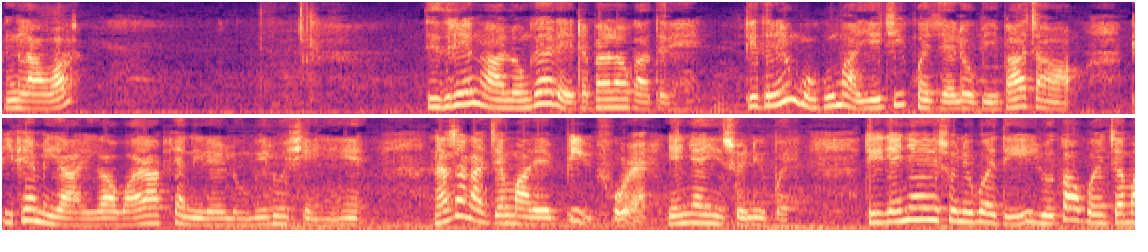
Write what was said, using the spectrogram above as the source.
မင်္ဂလာပါဒီသတင်းကလွန်ခဲ့တဲ့တပတ်လောက်ကတည်းဒီသတင်းကိုခုမှရေးကြီးခွင့်ကျဲလုပ်ပြီးဘာကြောင့်ပြဖြတ်မရာတွေကဝါရဖြတ်နေတယ်လို့မေးလို့ရှိရင်နောက်ဆက်ကကျင်းမာတဲ့ P Forum ငញ្ញရင်ဆွေးနွေးပွဲဒီငញ្ញရင်ဆွေးနွေးပွဲဒီရွေးကောက်ပွဲကျင်းပ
